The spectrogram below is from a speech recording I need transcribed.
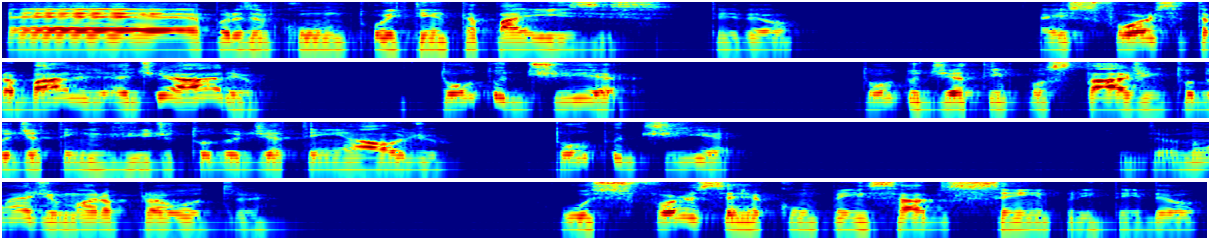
é, por exemplo, com 80 países, entendeu? É esforço, é trabalho, é diário. Todo dia. Todo dia tem postagem, todo dia tem vídeo, todo dia tem áudio. Todo dia. Entendeu? Não é de uma hora para outra. O esforço é recompensado sempre, entendeu?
